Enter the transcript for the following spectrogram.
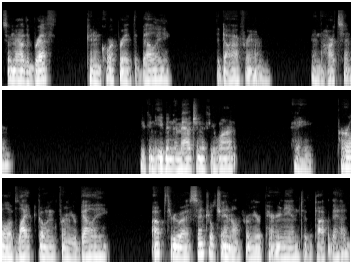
So now the breath can incorporate the belly, the diaphragm, and the heart center. You can even imagine, if you want, a pearl of light going from your belly up through a central channel from your perineum to the top of the head.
